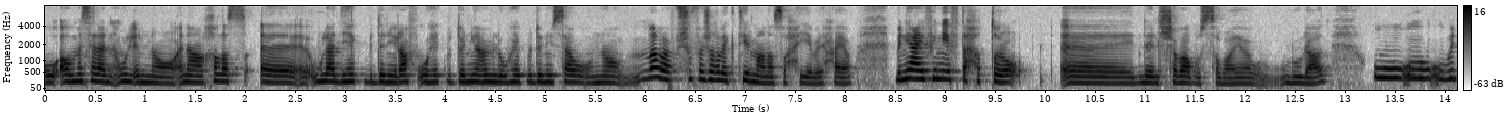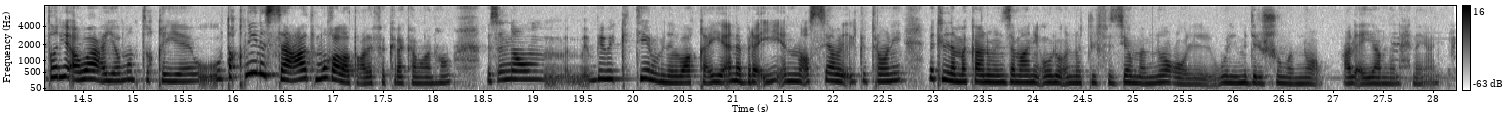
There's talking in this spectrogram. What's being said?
أو مثلا نقول إنه أنا خلص آه، أولادي هيك بدهم يرافقوا هيك بدهم يعملوا وهيك بدهم يساووا إنه ما بشوفها شغلة كتير معنا صحية بالحياة. بالنهايه فيني أفتح الطرق آه، للشباب والصبايا والأولاد وبطريقة واعية ومنطقية وتقنين الساعات مو غلط على فكرة كمان ها بس إنه بكثير من الواقعية أنا برأيي إنه الصيام الإلكتروني مثل لما كانوا من زمان يقولوا إنه التلفزيون ممنوع والمدري شو ممنوع على أيامنا نحن يعني.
